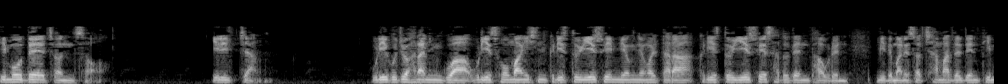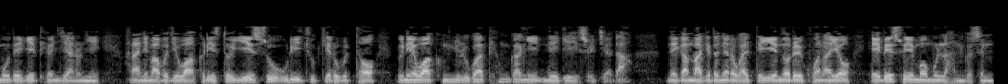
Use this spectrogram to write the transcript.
디모데 전서 1장 우리 구주 하나님과 우리 소망이신 그리스도 예수의 명령을 따라 그리스도 예수의 사도된 바울은 믿음 안에서 참 아들 된 디모데에게 편지하노니 하나님 아버지와 그리스도 예수 우리 주께로부터 은혜와 긍휼과 평강이 내게 있을지어다. 내가 마게도냐로 갈 때에 너를 권하여 에베소에 머물라 한 것은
